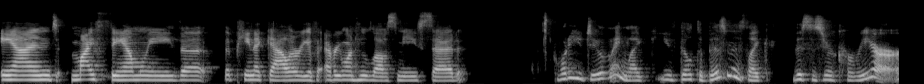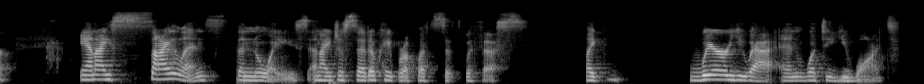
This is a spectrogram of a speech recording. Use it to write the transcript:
And my family, the the peanut gallery of everyone who loves me said, What are you doing? Like you've built a business, like this is your career. And I silenced the noise and I just said, okay, Brooke, let's sit with this. Like, where are you at and what do you want?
